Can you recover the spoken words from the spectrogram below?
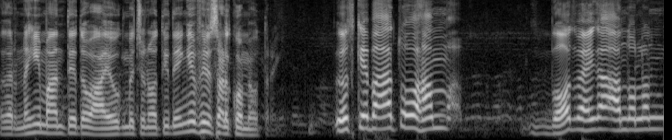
अगर नहीं मानते तो आयोग में चुनौती देंगे, फिर सड़कों में उतरेंगे। उसके बाद तो हम बहुत महँगा आंदोलन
